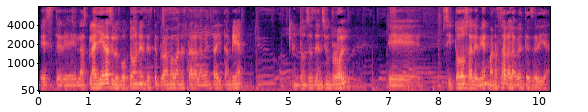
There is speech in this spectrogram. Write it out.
Este, de las playeras y los botones de este programa van a estar a la venta ahí también. Entonces dense un rol. Eh, si todo sale bien, van a estar a la venta ese día.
